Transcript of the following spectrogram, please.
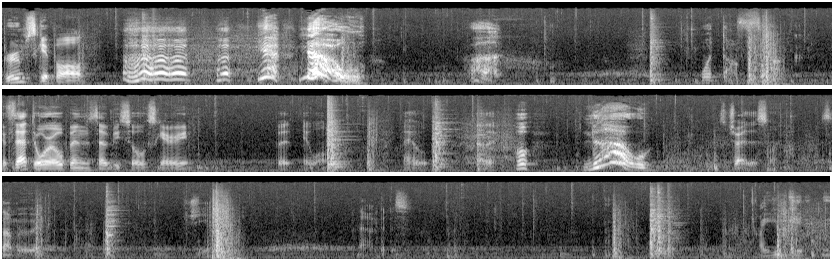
Broom skip all. yeah, no! Uh, what the fuck? If that door opens, that would be so scary. But it won't. I hope. That- Oh, no! Let's try this one. It's not moving. Shit. Now it is. Are you kidding me?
